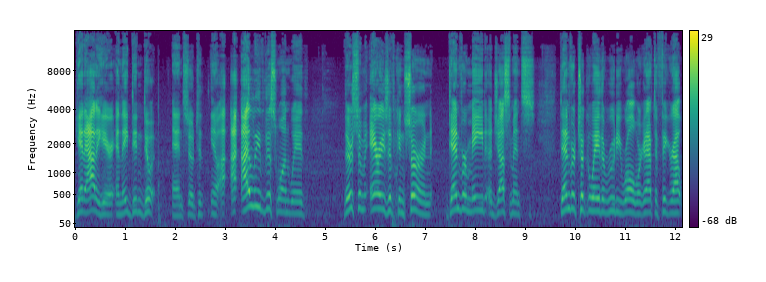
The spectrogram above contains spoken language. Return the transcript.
get out of here, and they didn't do it. And so, to you know, I, I leave this one with there's some areas of concern. Denver made adjustments. Denver took away the Rudy role. We're to have to figure out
